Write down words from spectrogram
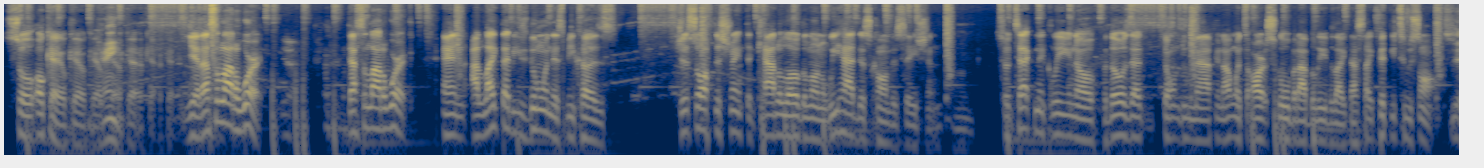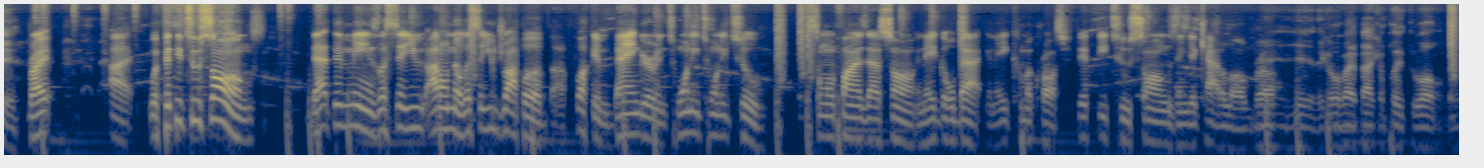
so okay okay okay okay okay okay okay yeah that's a lot of work Yeah. that's a lot of work and I like that he's doing this because just off the strength of catalog alone we had this conversation Mm. so technically you know for those that don't do math you know I went to art school but I believe like that's like 52 songs Yeah. right all right with 52 songs that then means let's say you I don't know let's say you drop a, a fucking banger in 2022 someone finds that song and they go back and they come across 52 songs in your catalog bro. Yeah, yeah, they go right back and play through all. of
